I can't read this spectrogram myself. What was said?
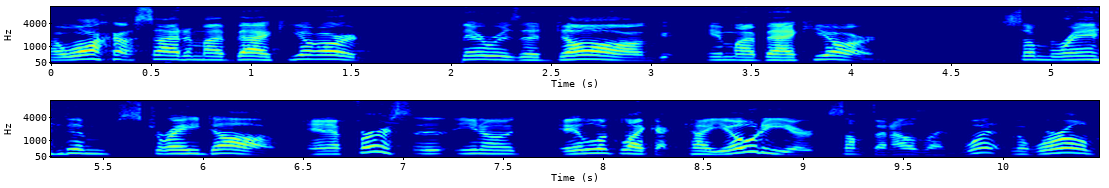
I walk outside of my backyard. There is a dog in my backyard, some random stray dog. And at first, uh, you know, it looked like a coyote or something. I was like, what in the world?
